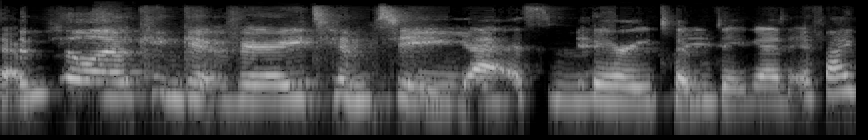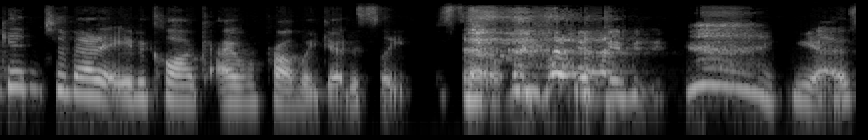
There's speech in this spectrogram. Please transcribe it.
So the pillow can get very tempting. Yes, very tempting. And if I get into bed at eight o'clock, I will probably go to sleep. So yes.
